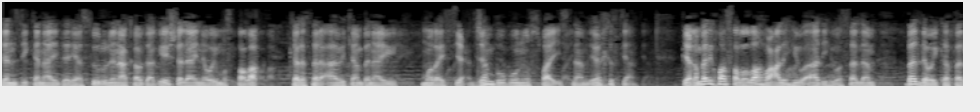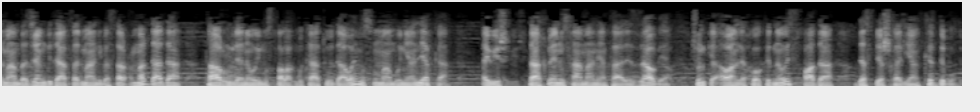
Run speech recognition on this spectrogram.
لە نزیک کەناری دەریای سوور و لەناکاودا گەیشتە لای نەوەی موستەڵەق کە لەسەر ئاوێکیان بەناوی مورەیسیع جەم بووبوون و سوپای ئیسلام لەوێ خستیان پێغەمبەری خوا صلی اللە علیه و آله و سلم بەر لەوەی کە فەرمان بە جەنگ بدا فەرمانی بەسەر عومەردا دا تا ڕوو لە نەوەی موستەڵەق بکات و داوای موسڵمان بوونیان لێ بکا ئەویش تا خوێن و سامانیان پارێزراو بێ چونکە ئەوان لە کۆکردنەوەی سوپادا دەستپێشخەرییان کردبوو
